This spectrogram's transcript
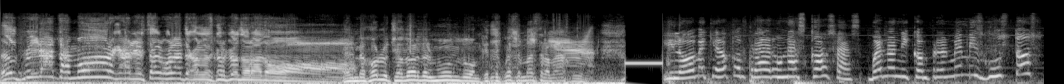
¡El pirata Morgan está al volante con el escorpión dorado! El mejor luchador del mundo, aunque te cueste más trabajo. Y luego me quiero comprar unas cosas. Bueno, ni comprarme mis gustos.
